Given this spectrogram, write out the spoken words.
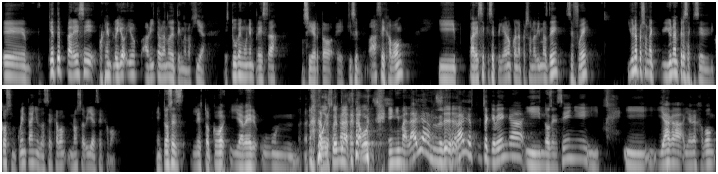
Eh, ¿Qué te parece? Por ejemplo, yo, yo ahorita hablando de tecnología, estuve en una empresa, ¿no es cierto?, eh, que se hace jabón y parece que se pelearon con la persona de I+D, se fue. Y una persona y una empresa que se dedicó 50 años a hacer jabón no sabía hacer jabón. Entonces les tocó ir a ver un en Himalaya, Himalaya, escucha que venga y nos enseñe y, y, haga, y haga jabón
